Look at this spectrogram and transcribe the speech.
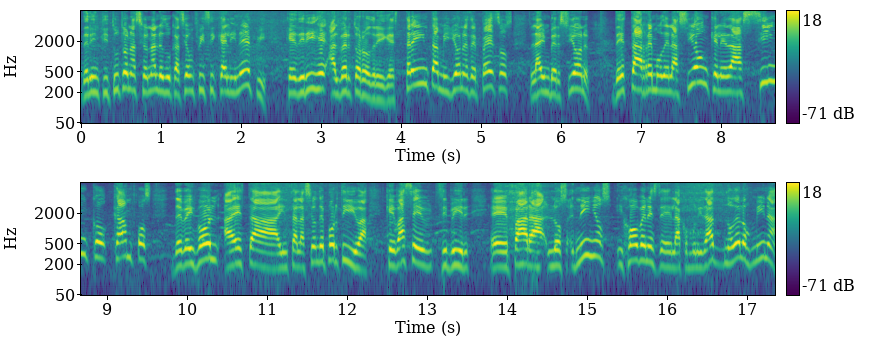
del Instituto Nacional de Educación Física, el INEFI, que dirige Alberto Rodríguez. 30 millones de pesos la inversión de esta remodelación que le da cinco campos de béisbol a esta instalación deportiva que va a servir eh, para los niños y jóvenes de la comunidad no de los minas,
